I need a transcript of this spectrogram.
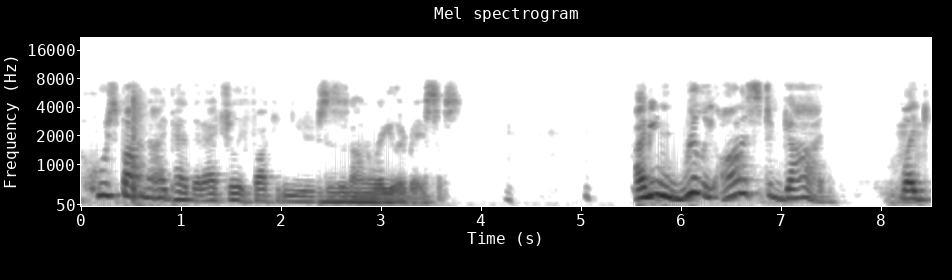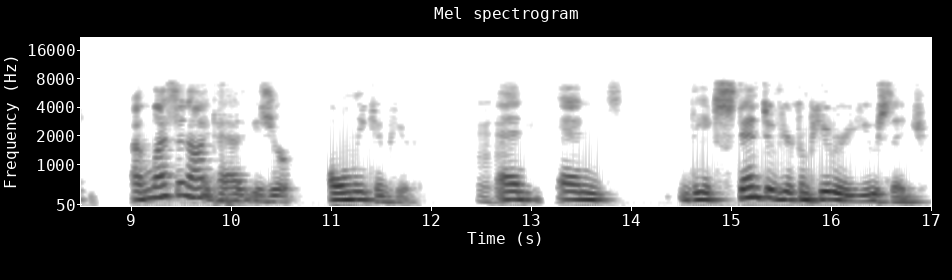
who's bought an iPad that actually fucking uses it on a regular basis? I mean, really, honest to God, mm-hmm. like, unless an iPad is your only computer, mm-hmm. and and the extent of your computer usage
